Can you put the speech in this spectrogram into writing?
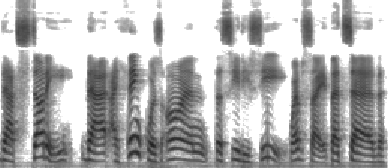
that study that I think was on the CDC website that said,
